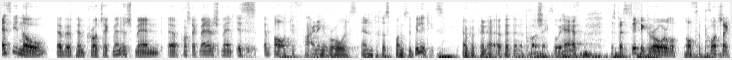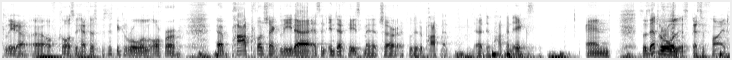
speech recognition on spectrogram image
as we know, uh, within project management, uh, project management is about defining roles and responsibilities uh, within, a, within a project. So we have a specific role of, of the project leader, uh, of course. We have a specific role of a, a, part project leader as an interface manager to the department, uh, Department X. And so that role is specified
